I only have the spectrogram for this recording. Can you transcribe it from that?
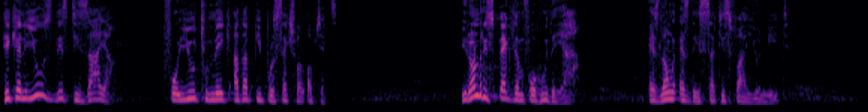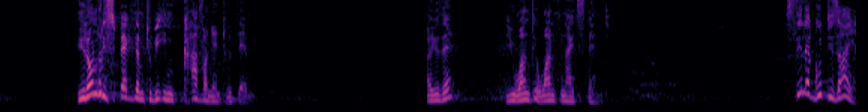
He can use this desire for you to make other people sexual objects. You don't respect them for who they are, as long as they satisfy your need. You don't respect them to be in covenant with them. Are you there? You want a one night stand. Still a good desire.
